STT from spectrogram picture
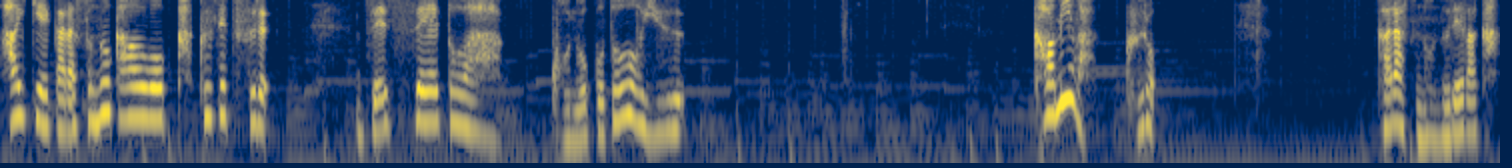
背景からその顔を隔絶する。絶世とはこのことを言う。髪は黒。カラスの濡れ場か。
